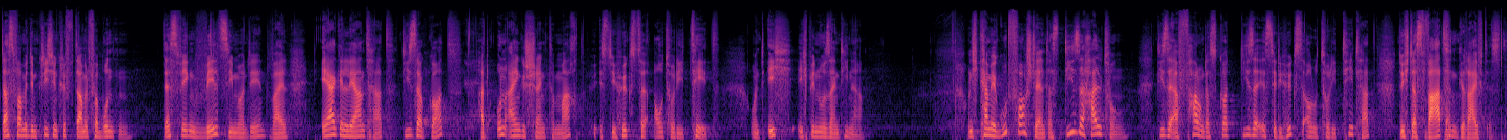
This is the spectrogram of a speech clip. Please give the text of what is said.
Das war mit dem griechischen Griff damit verbunden. Deswegen wählt Simon den, weil er gelernt hat, dieser Gott hat uneingeschränkte Macht, ist die höchste Autorität. Und ich, ich bin nur sein Diener. Und ich kann mir gut vorstellen, dass diese Haltung, diese Erfahrung, dass Gott dieser ist, der die höchste Autorität hat, durch das Warten gereift ist.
